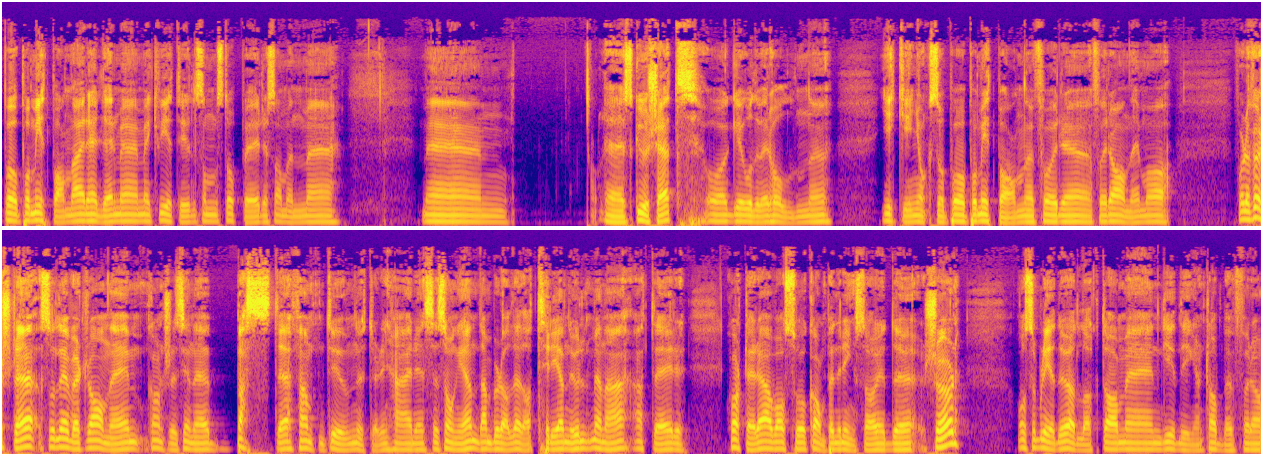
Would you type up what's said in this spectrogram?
på, på midtbanen der heller, med, med Kvithyl som stopper sammen med, med eh, Skurseth, og Oliver Holden eh, gikk inn også på, på midtbanen for, eh, for Ranheim. og for det første så leverte Ranheim kanskje sine beste 15-20 minutter denne sesongen. De burde ha ledet 3-0, mener jeg, etter kvarteret. Jeg var så kampen ringside sjøl. Og så blir det ødelagt da med en gedigen tabbe fra,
